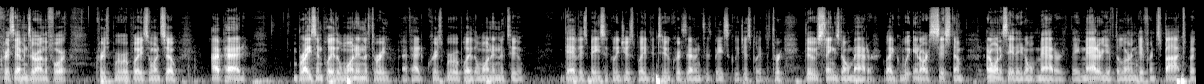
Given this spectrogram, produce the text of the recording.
Chris Evans are on the floor, Chris Brewer plays the one. So I've had Bryson play the one and the three. I've had Chris Brewer play the one and the two. Dev has basically just played the two. Chris Evans has basically just played the three. Those things don't matter. Like in our system, I don't want to say they don't matter. They matter. You have to learn different spots, but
